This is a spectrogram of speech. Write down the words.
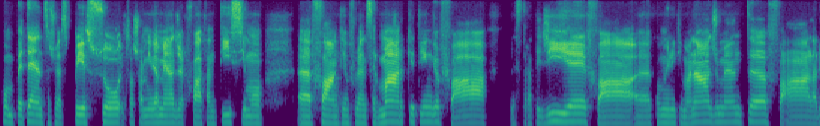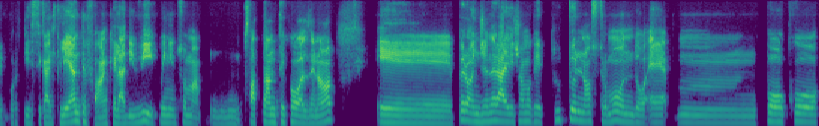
competenze, cioè spesso il social media manager fa tantissimo, eh, fa anche influencer marketing, fa le strategie, fa eh, community management, fa la riportistica al cliente, fa anche la DV, quindi insomma mh, mm, fa tante cose, no? E, però in generale diciamo che tutto il nostro mondo è mh, mm, poco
